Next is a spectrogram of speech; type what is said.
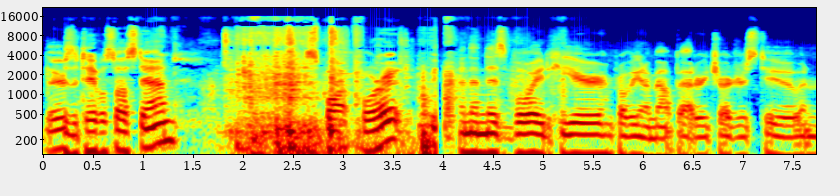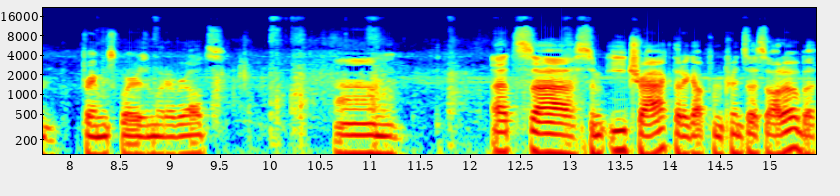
there's the table saw stand, spot for it. And then this void here, I'm probably gonna mount battery chargers too and framing squares and whatever else. Um, that's uh, some E-Track that I got from Princess Auto, but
